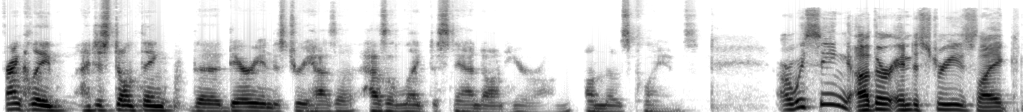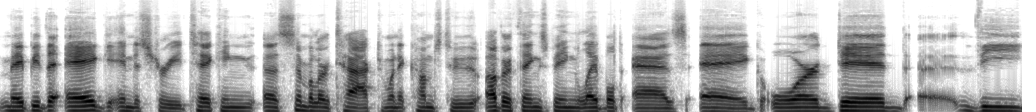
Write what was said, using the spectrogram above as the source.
frankly, I just don't think the dairy industry has a has a leg to stand on here on on those claims. Are we seeing other industries like maybe the egg industry taking a similar tact when it comes to other things being labeled as egg? Or did uh, the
